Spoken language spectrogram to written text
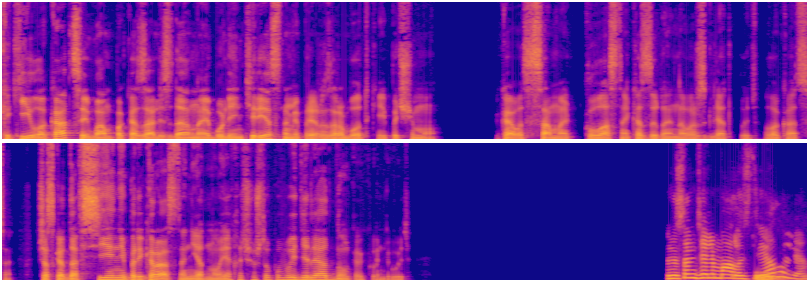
какие локации вам показались, да, наиболее интересными при разработке и почему? Какая вот самая классная, козырная, на ваш взгляд, будет локация? Сейчас когда все они прекрасны. Нет, но я хочу, чтобы вы выделили одну какую-нибудь. На самом деле мало сделали.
